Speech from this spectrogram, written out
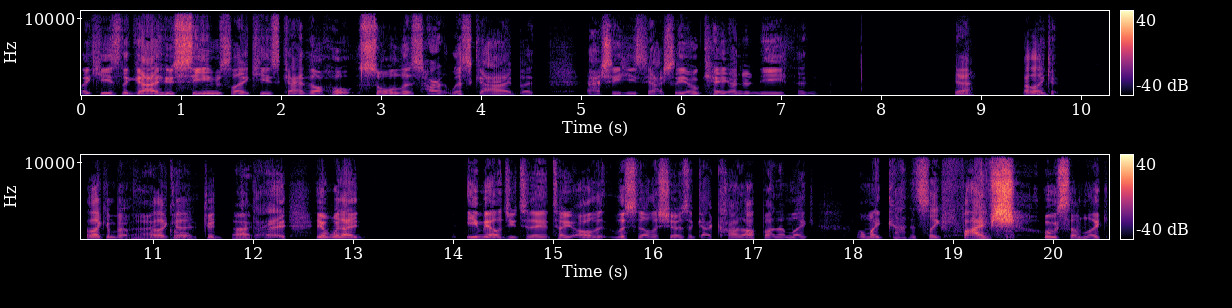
Like he's the guy who seems like he's kind of the whole soulless, heartless guy, but actually he's actually okay underneath. And yeah, I like it. I like them both. All I like uh, cool. good. Good I- you know when I emailed you today to tell you all the listed all the shows that got caught up on. I'm like, oh my god, it's like five shows. I'm like,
